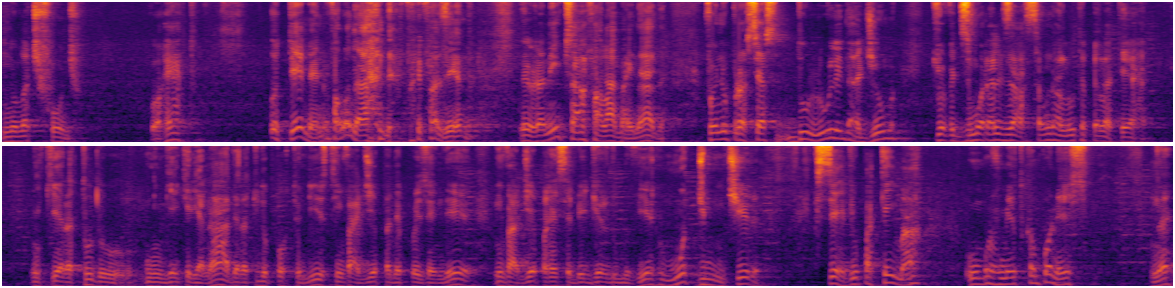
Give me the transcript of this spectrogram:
no latifúndio. Correto? O Temer não falou nada, foi fazendo. Eu já nem precisava falar mais nada. Foi no processo do Lula e da Dilma que houve a desmoralização da luta pela terra, em que era tudo, ninguém queria nada, era tudo oportunista, invadia para depois vender, invadia para receber dinheiro do governo, um monte de mentira que serviu para queimar o movimento camponês. Né?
